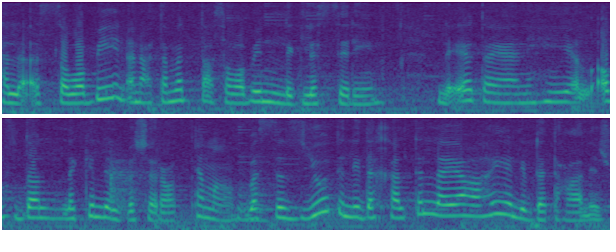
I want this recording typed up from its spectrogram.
هلأ الصوابين أنا اعتمدت على صوابين الجليسرين لقيتها يعني هي الأفضل لكل البشرات. تمام. بس الزيوت اللي دخلت لها إياها هي اللي بدها تعالج.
